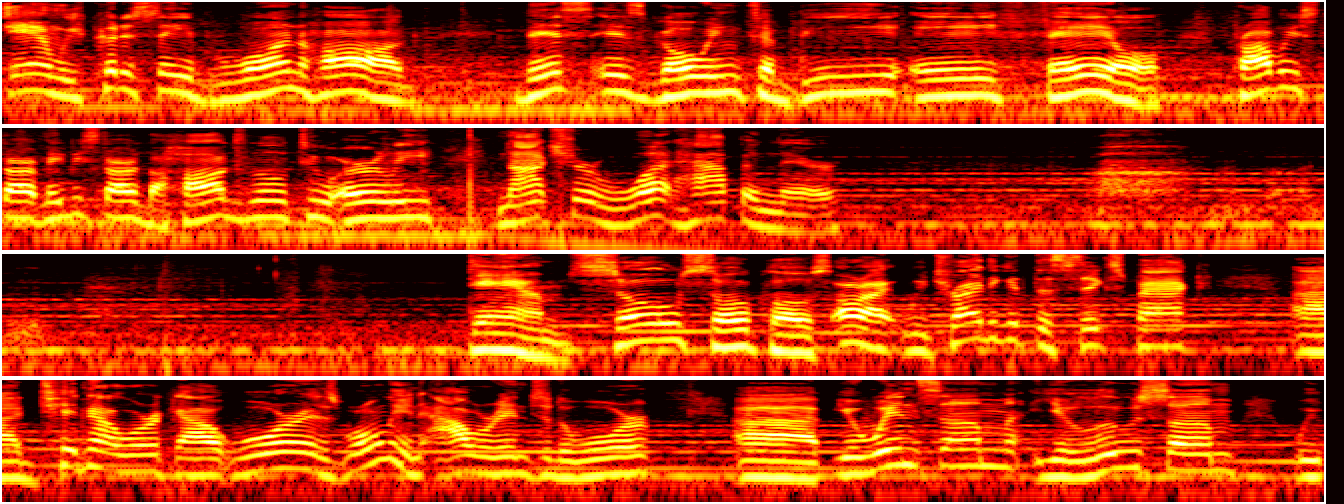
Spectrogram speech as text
damn, we could have saved one hog. This is going to be a fail. Probably start, maybe start the hogs a little too early. Not sure what happened there. Damn, so, so close. All right, we tried to get the six pack. Uh, did not work out. War is, we're only an hour into the war. Uh, you win some, you lose some. We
